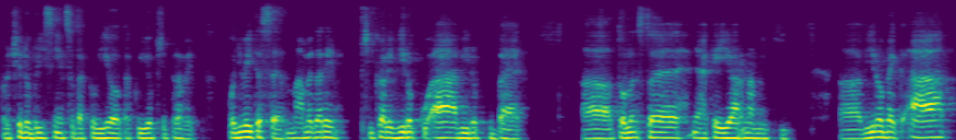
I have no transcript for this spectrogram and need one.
Proč je dobrý si něco takového, takového připravit. Podívejte se, máme tady příklady výrobku A a výrobku B. Tohle je nějaký jar na mítí. Výrobek A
